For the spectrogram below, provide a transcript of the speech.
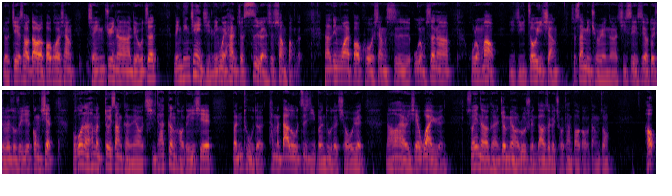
有介绍到了，包括像陈英俊啊、刘铮、林庭谦以及林伟汉这四人是上榜的。那另外包括像是吴永胜啊、胡龙茂以及周怡翔这三名球员呢，其实也是有对球队做出一些贡献。不过呢，他们队上可能有其他更好的一些本土的，他们大陆自己本土的球员，然后还有一些外援，所以呢，可能就没有入选到这个球探报告当中。好，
